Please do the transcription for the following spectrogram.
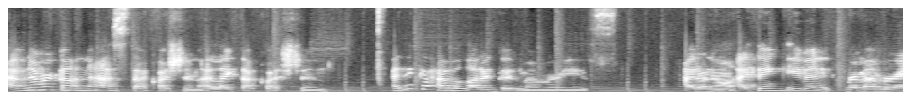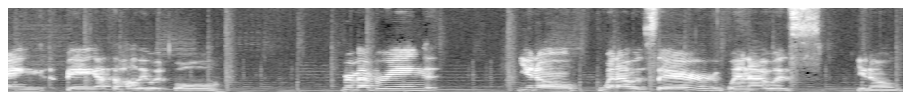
I've never gotten asked that question. I like that question. I think I have a lot of good memories. I don't know. I think even remembering being at the Hollywood Bowl, remembering, you know, when I was there, when I was, you know,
